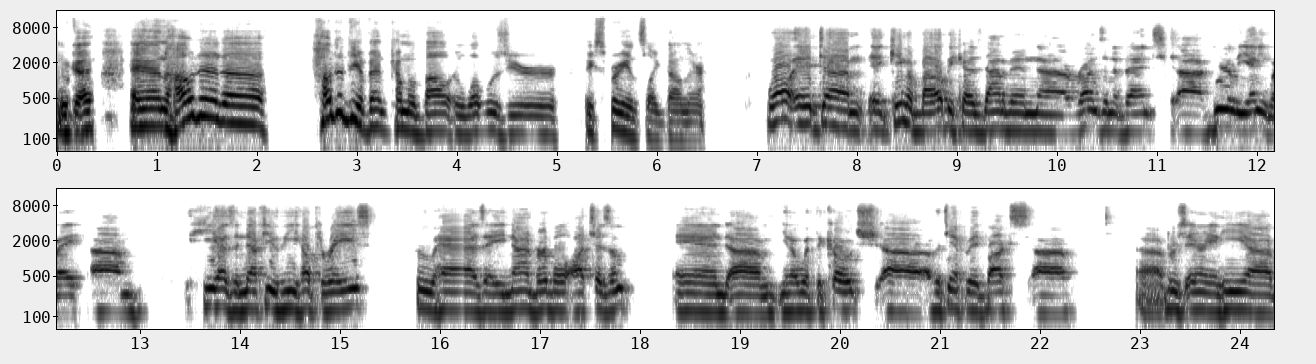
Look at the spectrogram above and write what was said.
Okay. And how did uh, how did the event come about, and what was your experience like down there? Well, it um, it came about because Donovan uh, runs an event uh, yearly anyway. Um, he has a nephew he helped raise who has a nonverbal autism, and um, you know, with the coach uh, of the Tampa Bay Bucks, uh, uh, Bruce Arians, he uh,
